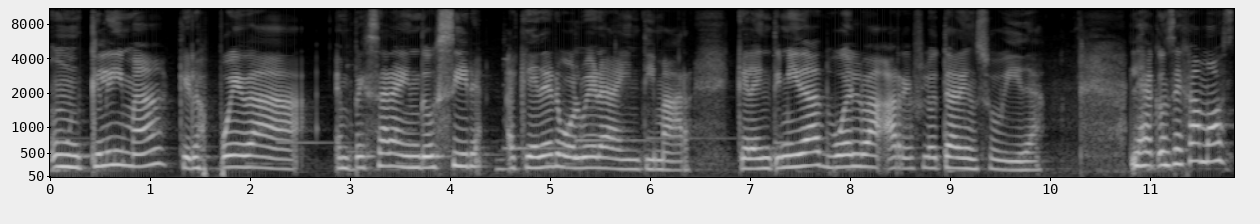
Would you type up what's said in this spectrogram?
un clima que los pueda empezar a inducir a querer volver a intimar, que la intimidad vuelva a reflotar en su vida. Les aconsejamos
